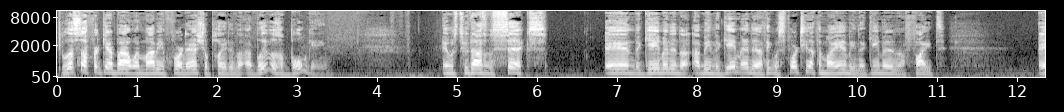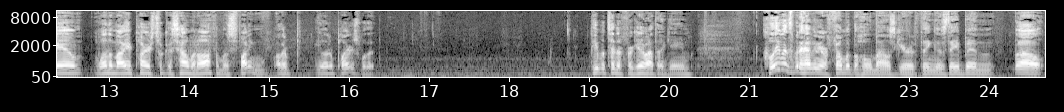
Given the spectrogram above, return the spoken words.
but let's not forget about when Miami and Florida International played in, I believe it was a bowl game it was 2006, and the game ended. I mean, the game ended. I think it was 14 at the Miami, and the game ended in a fight. And one of the Miami players took his helmet off and was fighting other you know, other players with it. People tend to forget about that game. Cleveland's been having their fun with the whole Myles Garrett thing, as they've been. Well,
